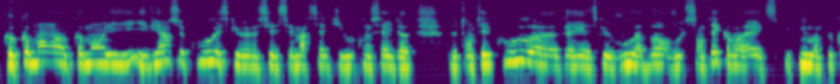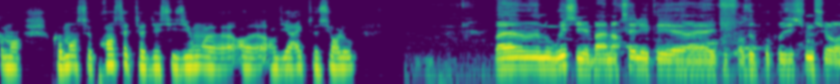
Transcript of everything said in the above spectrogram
comment comment il, il, vient ce coup? Est-ce que c'est Marcel qui vous conseille de, de tenter le coup? Euh, Est-ce que vous, à bord, vous le sentez? Explique-nous un peu comment, comment se prend cette décision euh, en, direct sur l'eau? Donc oui, bah, Marcel était, euh, était force de proposition sur,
